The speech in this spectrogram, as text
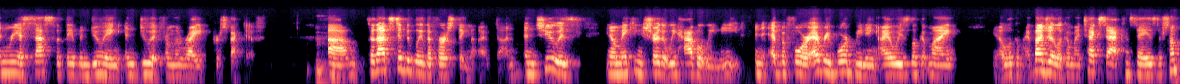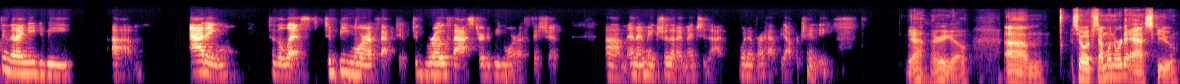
and reassess what they've been doing and do it from the right perspective. Mm-hmm. Um, so that's typically the first thing that I've done. And two is, you know, making sure that we have what we need. And before every board meeting, I always look at my, you know, look at my budget, look at my tech stack, and say, is there something that I need to be um, adding to the list to be more effective, to grow faster, to be more efficient? Um, and I make sure that I mention that whenever I have the opportunity. Yeah, there you go. Um, so if someone were to ask you,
